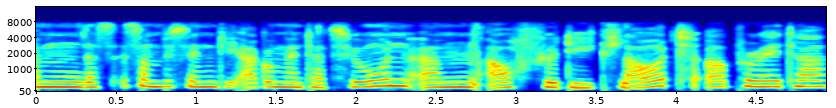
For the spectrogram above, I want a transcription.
Ähm, das ist so ein bisschen die Argumentation, ähm, auch für die Cloud-Operator,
